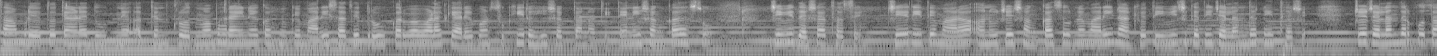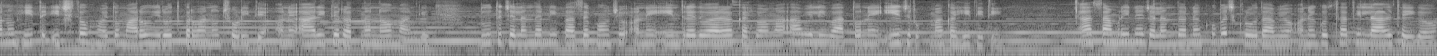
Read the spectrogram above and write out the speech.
સાંભળ્યો, તો તેણે દૂતને અત્યંત ક્રોધમાં ભરાઈને કહ્યું કે મારી સાથે દ્રોહ કરવાવાળા ક્યારેય પણ સુખી રહી શકતા નથી. તેની શંકાસુર જેવી દશા થશે. જે રીતે મારા અનુજે શંકાસુરને મારી નાખ્યો, તેવી જ ગતિ જલંધરની થશે. જો જલંધર પોતાનું હિત ઈચ્છતો હોય, તો મારો વિરોધ કરવાનું છોડી દે અને આ રીતે રત્ન ન માંગે. દૂત જલંધરની પાસે પહોંચ્યો અને ઇન્દ્ર દ્વારા કહેવામાં આવેલી વાતોને એ જ રૂપમાં કહી દીધી. આ સાંભળીને જલંધરને ખૂબ જ ક્રોધ આવ્યો અને ગુસ્સાથી લાલ થઈ ગયો.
